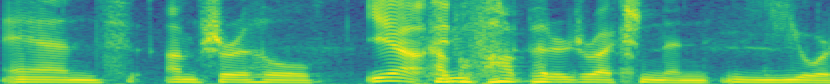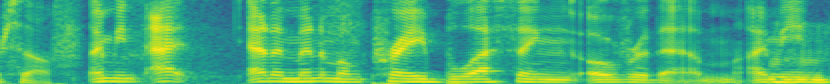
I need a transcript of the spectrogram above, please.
and I'm sure he'll Yeah. have and- a lot better direction than yourself. I mean, at at a minimum, pray blessing over them. I mean, Mhm.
